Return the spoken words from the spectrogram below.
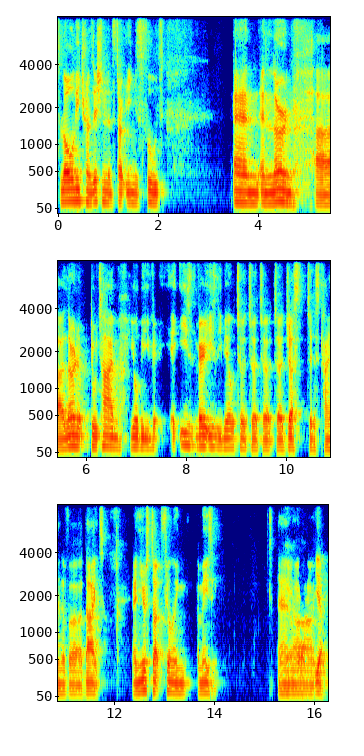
slowly transition and start eating these foods and and learn uh, learn through time, you'll be very, very easily be able to, to to to adjust to this kind of uh, diet, and you start feeling amazing. And yeah, uh, yeah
